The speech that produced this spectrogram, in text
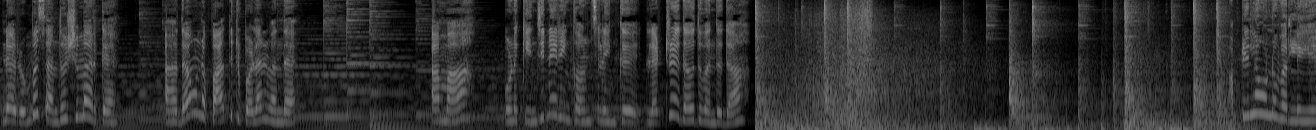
நான் ரொம்ப சந்தோஷமா இருக்கேன். அதான் உன்னை பார்த்துட்டு போலான்னு வந்தேன். ஆமா உனக்கு இன்ஜினியரிங் கவுன்சிலிங்க்கு லெட்டர் ஏதாவது வந்ததா? அப்படிலாம் ஒண்ணும் வரலையே.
